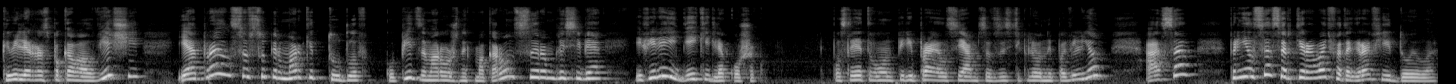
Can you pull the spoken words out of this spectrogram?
Квиллер распаковал вещи и отправился в супермаркет Тудлов купить замороженных макарон с сыром для себя и филе индейки для кошек. После этого он переправил сиамцев в застекленный павильон, а сам принялся сортировать фотографии Дойла.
